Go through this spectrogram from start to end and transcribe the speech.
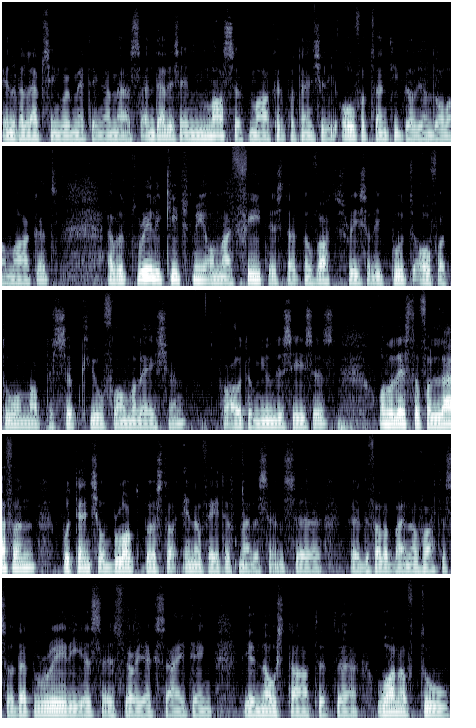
in relapsing remitting MS. And that is a massive market, potentially over $20 billion market. And what really keeps me on my feet is that Novartis recently put ofatumumab, the sub-Q formulation, for autoimmune diseases on a list of 11 potential blockbuster innovative medicines uh, uh, developed by Novartis. So that really is, is very exciting. They have now started uh, one of two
